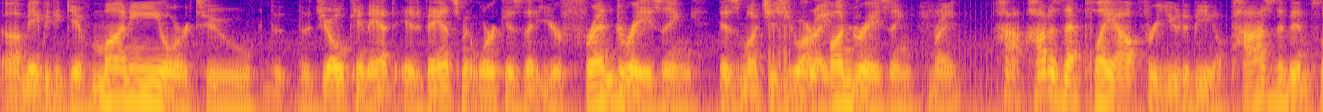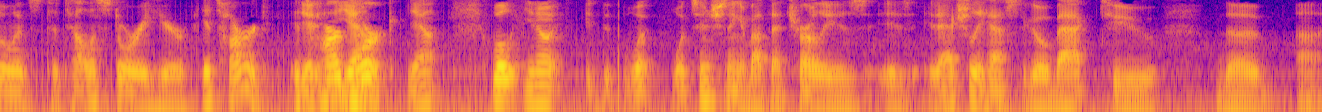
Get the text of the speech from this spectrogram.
uh, maybe to give money or to the, the joke in ad- advancement work is that you're friend raising as much as you are right. fundraising. Right. How, how, does that play out for you to be a positive influence to tell a story here? It's hard. It's it, hard yeah, work. yeah. Well you know it, what what's interesting about that charlie is is it actually has to go back to the uh,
